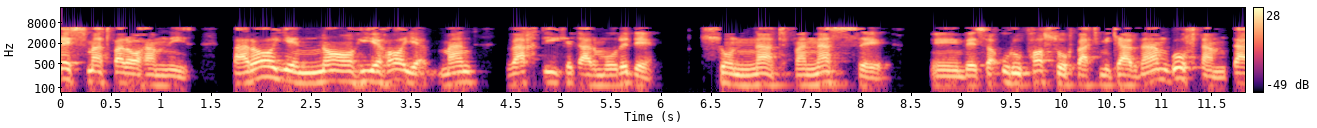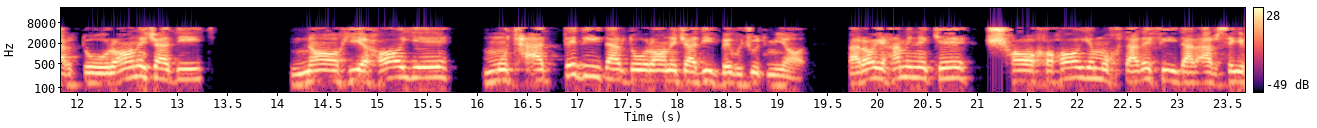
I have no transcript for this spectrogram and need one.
قسمت فراهم نیست. برای ناحیه های من وقتی که در مورد سنت و نص به اروپا صحبت می کردم گفتم در دوران جدید ناحیه های متعددی در دوران جدید به وجود میاد. برای همینه که شاخه های مختلفی در عرصه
